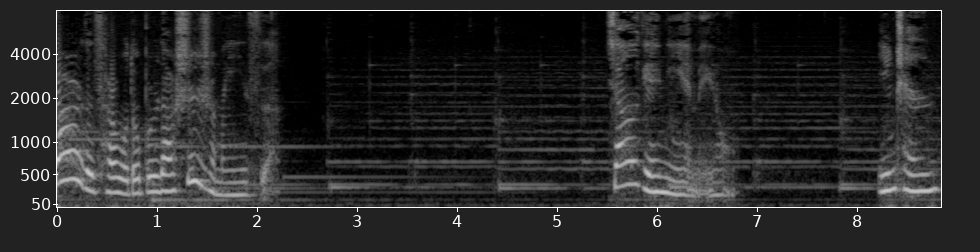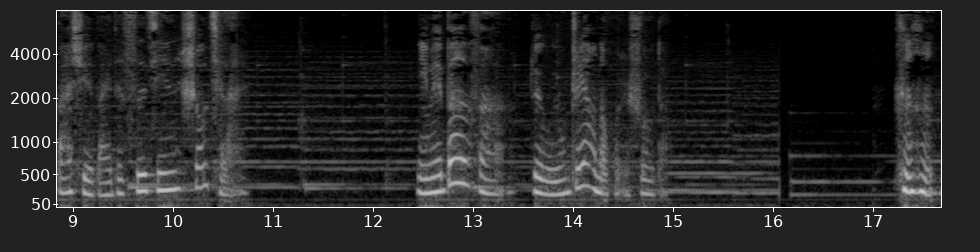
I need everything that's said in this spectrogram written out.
半的词儿我都不知道是什么意思。教给你也没用。银尘把雪白的丝巾收起来。你没办法对我用这样的魂术的。哼哼。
